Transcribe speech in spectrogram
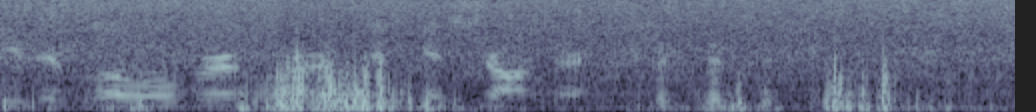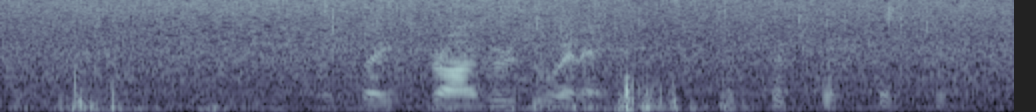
to either blow over or just get stronger. Looks like Stronger's winning.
